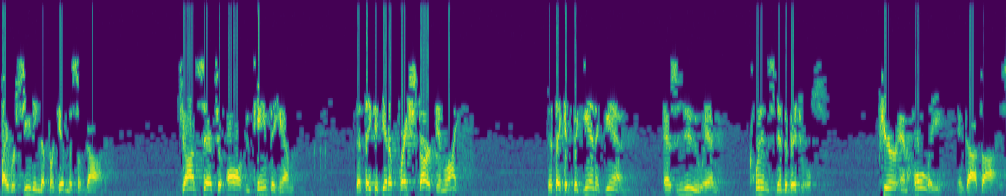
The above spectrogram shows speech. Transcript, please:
by receiving the forgiveness of God. John said to all who came to him, that they could get a fresh start in life, that they could begin again as new and cleansed individuals, pure and holy in God's eyes.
